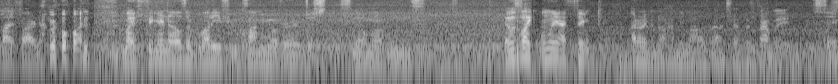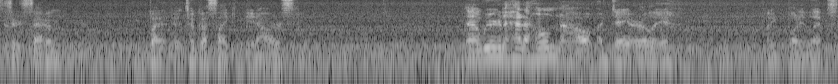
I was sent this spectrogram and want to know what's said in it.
By far, number one. My fingernails are bloody from climbing over just snow mountains. It was like only, I think, I don't even know how many miles round trip. It was Probably six or seven. But it took us like eight hours. And we're gonna head home now a day early. Like bloody lips.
